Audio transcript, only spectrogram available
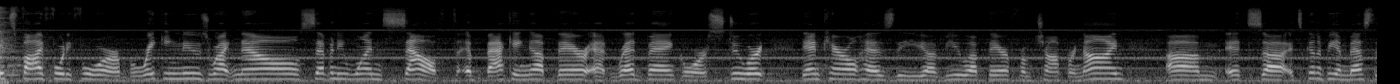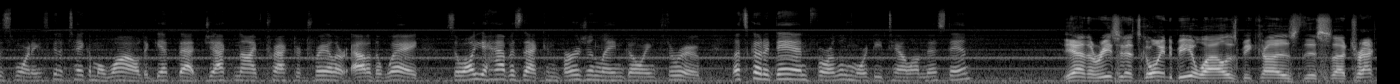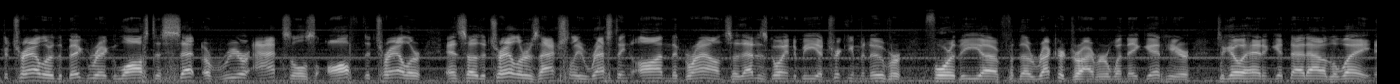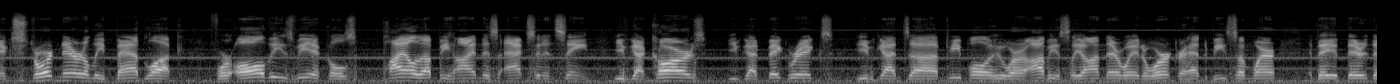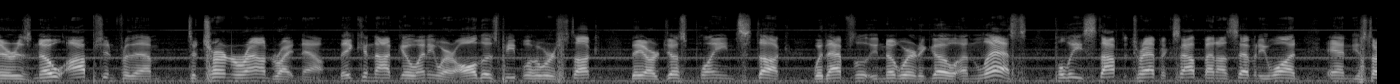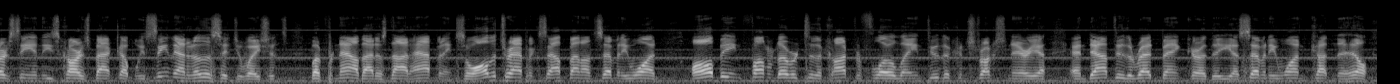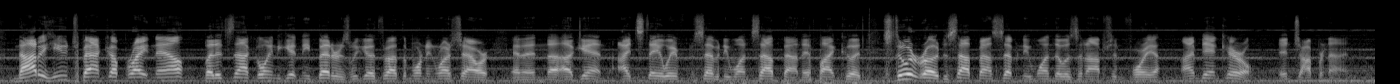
It's 544. Breaking news right now 71 South uh, backing up there at Red Bank or Stewart. Dan Carroll has the uh, view up there from Chopper 9. Um, it's uh, it's going to be a mess this morning. It's going to take them a while to get that jackknife tractor trailer out of the way. So all you have is that conversion lane going through. Let's go to Dan for a little more detail on this. Dan? Yeah, and the reason it's going to be a while is because this uh, tractor trailer, the big rig, lost a set of rear axles off the trailer, and so the trailer is actually resting on the ground. So that is going to be a tricky maneuver for the uh, for the wrecker driver when they get here to go ahead and get that out of the way. Extraordinarily bad luck for all these vehicles piled up behind this accident scene. You've got cars, you've got big rigs, you've got uh, people who are obviously on their way to work or had to be somewhere. They, there, there is no option for them to turn around right now. They cannot go anywhere. All those people who are stuck, they are just plain stuck with absolutely nowhere to go unless police stop the traffic southbound on 71 and you start seeing these cars back up. We've seen that in other situations, but for now that is not happening. So all the traffic southbound on 71 all being funneled over to the contraflow lane through the construction area and down through the Red Bank or the uh, 71 cutting the hill. Not a huge backup right now, but it's not going to get any better as we go throughout the morning rush hour. And then uh, again, I'd stay away from 71 southbound if I could. Stewart Road to southbound 71, though, is an option for you. I'm Dan Carroll in Chopper 9.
